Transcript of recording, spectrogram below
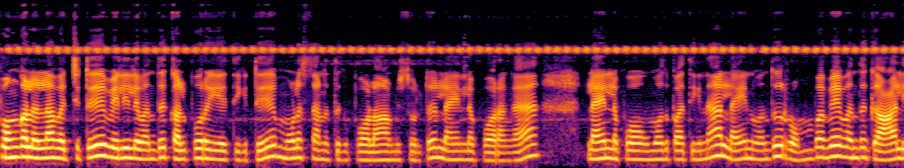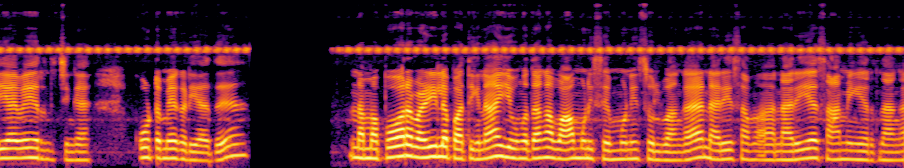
பொங்கல் எல்லாம் வச்சுட்டு வெளியில் வந்து கற்பூரம் ஏற்றிக்கிட்டு மூலஸ்தானத்துக்கு போகலாம் அப்படின்னு சொல்லிட்டு லைனில் போகிறாங்க லைனில் போகும்போது பார்த்திங்கன்னா லைன் வந்து ரொம்பவே வந்து காலியாகவே இருந்துச்சுங்க. கூட்டமே கிடையாது. நம்ம போகிற வழியில் பார்த்திங்கன்னா இவங்க தாங்க வாமுனி செம்முனின்னு சொல்லுவாங்க. நிறைய சம நிறைய சாமிங்க இருந்தாங்க.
